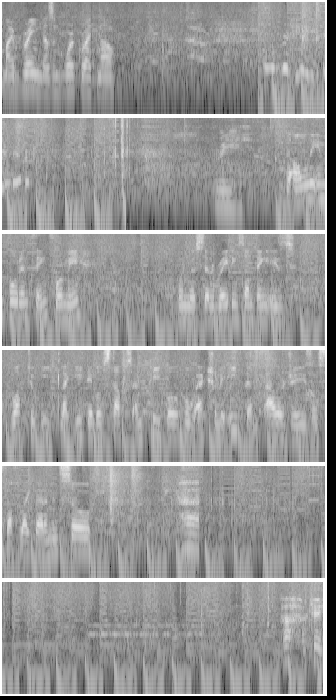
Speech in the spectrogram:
my brain doesn't work right now. Breathe. The only important thing for me when we're celebrating something is what to eat, like eatable stuffs and people who actually eat them, allergies and stuff like that. And it's so okay,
